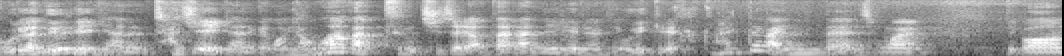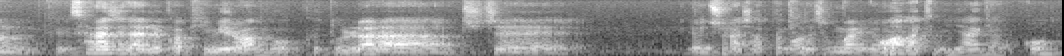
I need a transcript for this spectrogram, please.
우리가 늘 얘기하는 자주 얘기하는 게뭐 영화 같은 취재였다라는 얘기를 우리끼리 가끔 할 때가 있는데 정말 이번 그 사라진 아들과 비밀의 왕국 그 돌나라 취재 연출하셨던 거는 정말 영화 같은 이야기였고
